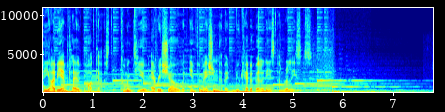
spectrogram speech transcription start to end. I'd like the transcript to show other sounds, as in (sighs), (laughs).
the IBM Cloud Podcast, coming to you every show with information about new capabilities and releases.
